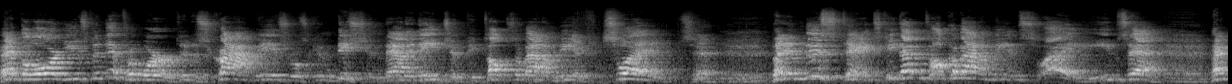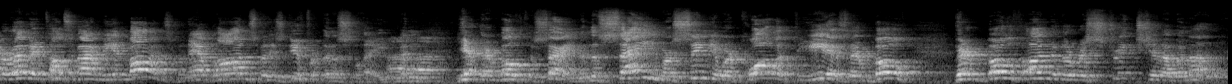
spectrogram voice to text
and the Lord used a different word to describe Israel's condition down in Egypt. He talks about them being slaves. Uh, But in this text, he doesn't talk about them being slaves. And rather, he talks about them being bondsmen. Now, bondsman is different than a slave. Uh-huh. And yet they're both the same. And the same or similar quality is they're both they're both under the restriction of another.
